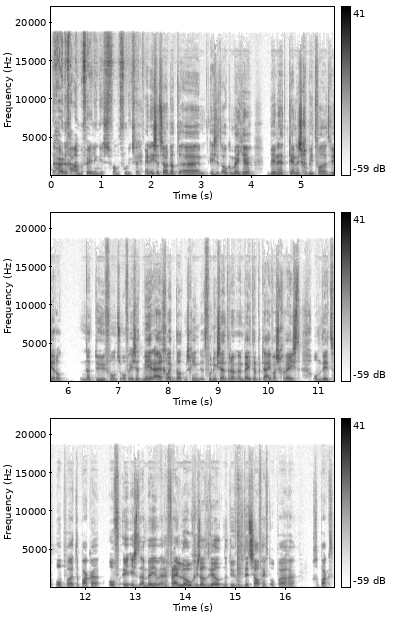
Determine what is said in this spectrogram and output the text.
de huidige aanbeveling is van het voedingscentrum. En is het zo dat, is het ook een beetje binnen het kennisgebied van het Wereld Natuurfonds? Of is het meer eigenlijk dat misschien het voedingscentrum een betere partij was geweest om dit op eh, te pakken? Of is het een beetje vrij logisch dat het Wereld Natuurfonds dit zelf heeft opgepakt?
